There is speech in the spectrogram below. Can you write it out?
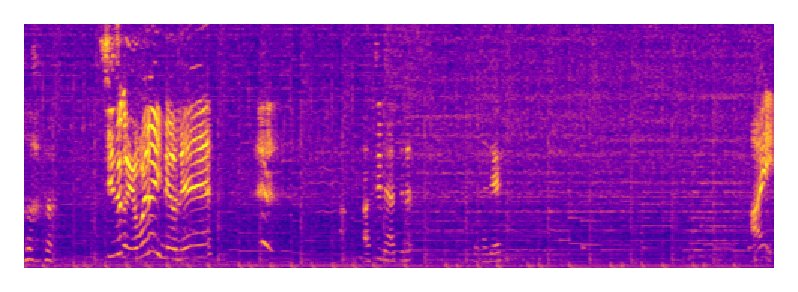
地図が読めないんだよね あ、あっちね、あっちね。了解です。はい。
